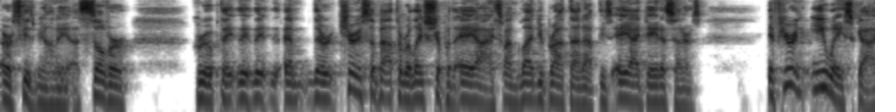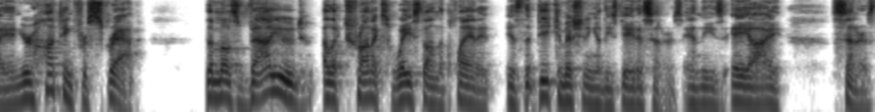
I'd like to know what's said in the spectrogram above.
or excuse me, on a, a silver group. They, they, they, they're curious about the relationship with AI. So I'm glad you brought that up. These AI data centers. If you're an e-waste guy and you're hunting for scrap, the most valued electronics waste on the planet is the decommissioning of these data centers and these AI centers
